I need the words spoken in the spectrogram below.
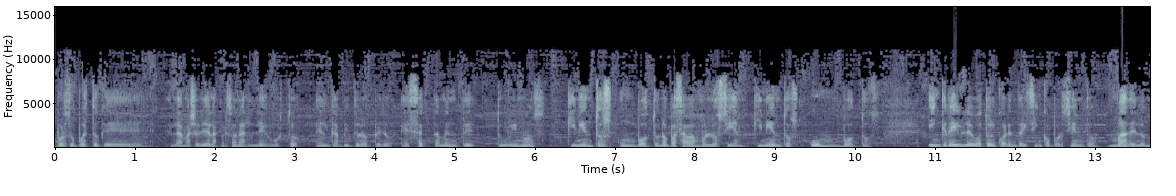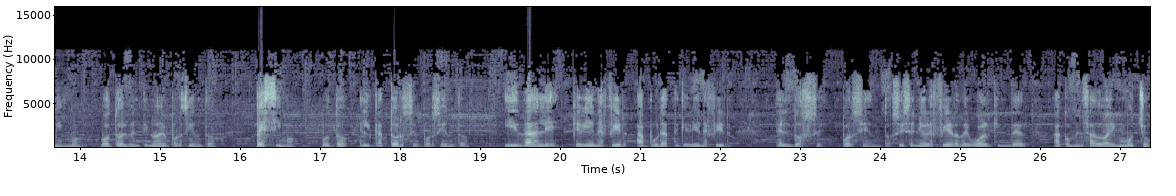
por supuesto que la mayoría de las personas les gustó el capítulo, pero exactamente tuvimos 501 votos, no pasábamos los 100, 501 votos. Increíble votó el 45%, más de lo mismo votó el 29%, pésimo votó el 14%, y dale que viene Fir, apurate que viene Fir el 12%. 100%. Sí, señores, Fear the Walking Dead ha comenzado. Hay mucho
